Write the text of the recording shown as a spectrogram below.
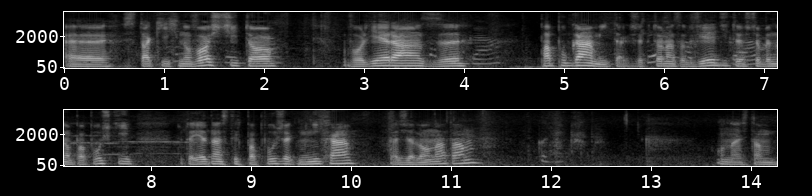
e, z takich nowości to woliera z papugami. Także kto nas odwiedzi, to jeszcze będą papuszki. Tutaj jedna z tych papużek, mnicha, ta zielona tam. Ona jest tam,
